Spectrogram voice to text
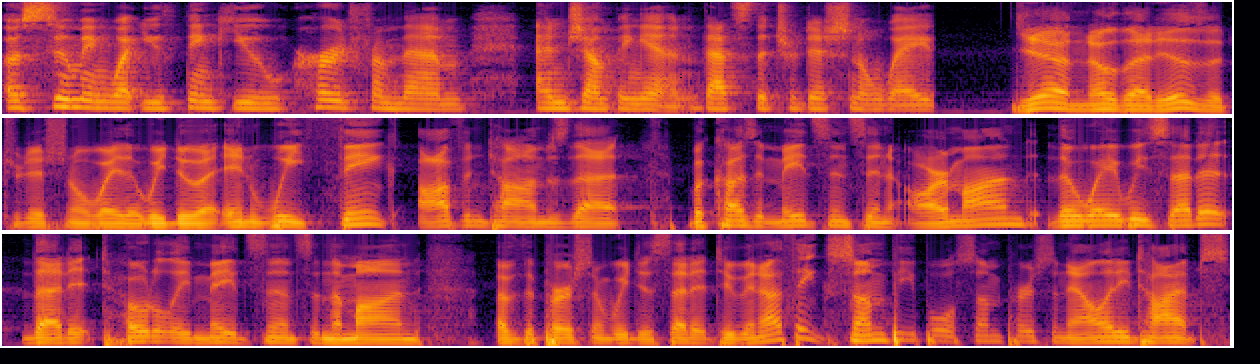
assuming what you think you heard from them and jumping in. That's the traditional way. Yeah, no, that is a traditional way that we do it. And we think oftentimes that because it made sense in our mind the way we said it, that it totally made sense in the mind of the person we just said it to. And I think some people, some personality types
